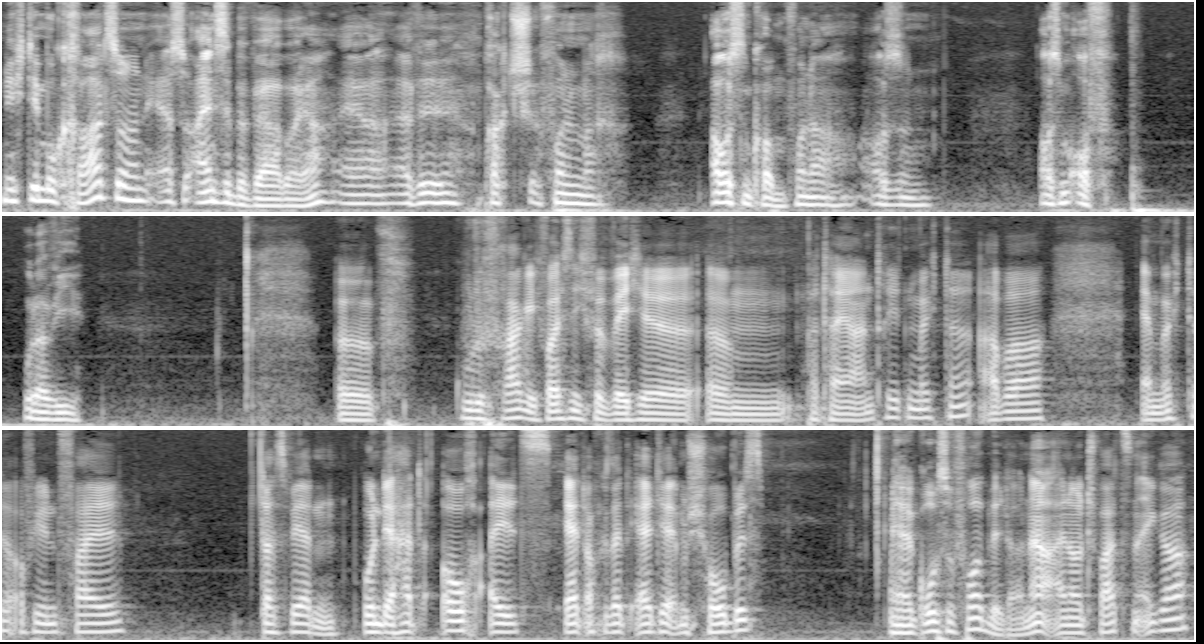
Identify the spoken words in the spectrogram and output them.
nicht Demokrat, sondern er ist so Einzelbewerber, ja? Er, er will praktisch von außen kommen, von der, aus, aus dem Off. Oder wie? Äh, Gute Frage. Ich weiß nicht, für welche ähm, Partei er antreten möchte, aber er möchte auf jeden Fall das werden. Und er hat auch als, er hat auch gesagt, er hat ja im Showbiz äh, große Vorbilder, ne? Arnold Schwarzenegger,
